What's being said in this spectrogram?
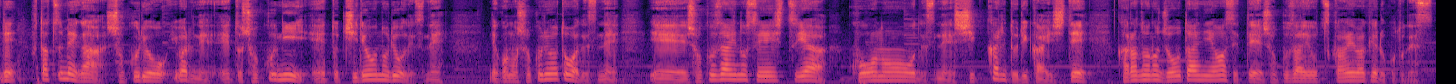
で二つ目が食料いわゆるね、えーと、食に、えーと治療の量ですね。でこの食料とはですね、えー、食材の性質や効能をですねしっかりと理解して体の状態に合わせて食材を使い分けることです。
